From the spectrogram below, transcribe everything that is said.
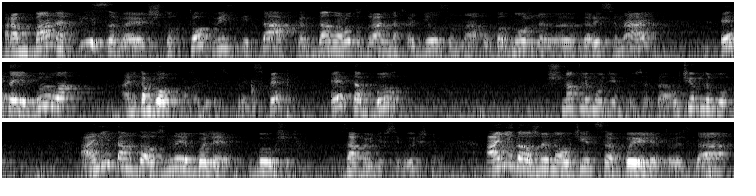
Рамбан описывает, что тот весь этап, когда народ Израиля находился на, у подножия э, горы Синай, это и было, они там год находились, в принципе, это был Шнат Лемудим, то есть это учебный год. Они там должны были выучить заповеди Всевышнего, они должны научиться были, то есть, да,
